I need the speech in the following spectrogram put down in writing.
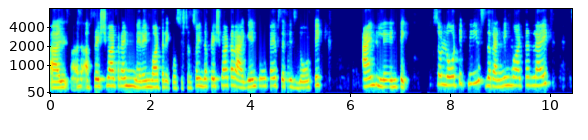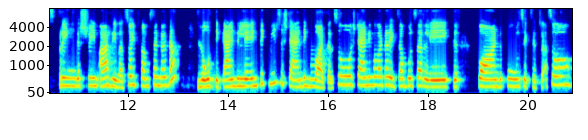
uh, uh, freshwater and marine water ecosystem. So in the freshwater, again, two types that is lotic and lentic. So lotic means the running water like spring, stream or river. So it comes under the lotic and lentic means standing water. So standing water examples are lake, pond, pools, etc. So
